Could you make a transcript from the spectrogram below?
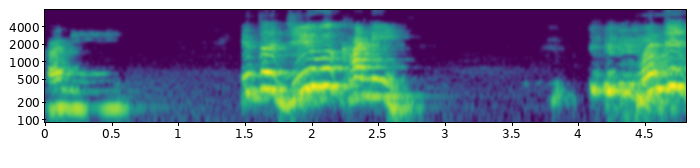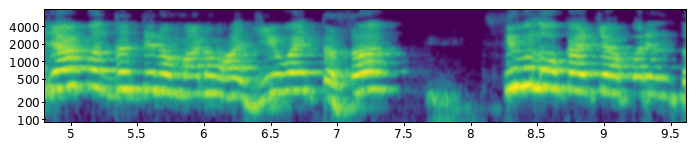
खाणी इथं जीव खाणी म्हणजे ज्या पद्धतीनं मानव हा जीव आहे तसं शिवलोकाच्या पर्यंत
